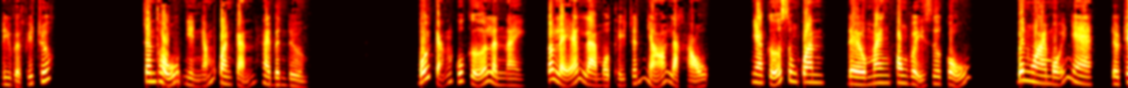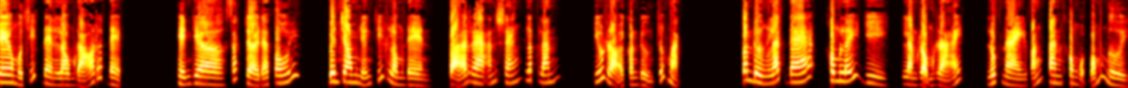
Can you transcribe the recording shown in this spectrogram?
đi về phía trước. Tranh thủ nhìn ngắm quan cảnh hai bên đường. Bối cảnh của cửa lần này có lẽ là một thị trấn nhỏ lạc hậu nhà cửa xung quanh đều mang phong vị xưa cũ. Bên ngoài mỗi nhà đều treo một chiếc đèn lồng đỏ rất đẹp. Hiện giờ sắc trời đã tối, bên trong những chiếc lồng đèn tỏa ra ánh sáng lấp lánh, chiếu rọi con đường trước mặt. Con đường lát đá không lấy gì làm rộng rãi, lúc này vắng tanh không một bóng người.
